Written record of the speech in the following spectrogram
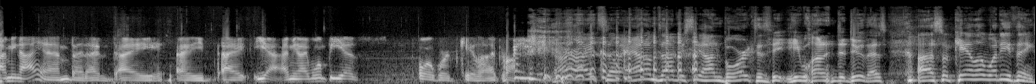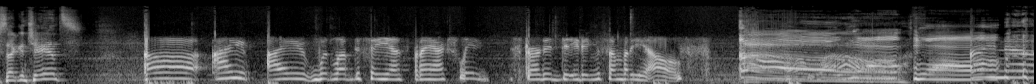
I mean, I am, but I, I, I, I, yeah. I mean, I won't be as forward, Kayla. I promise. All right. So, Adam's obviously on board because he, he wanted to do this. Uh, so, Kayla, what do you think? Second chance? Uh, I I would love to say yes, but I actually started dating somebody else. Wah, wah. I know.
